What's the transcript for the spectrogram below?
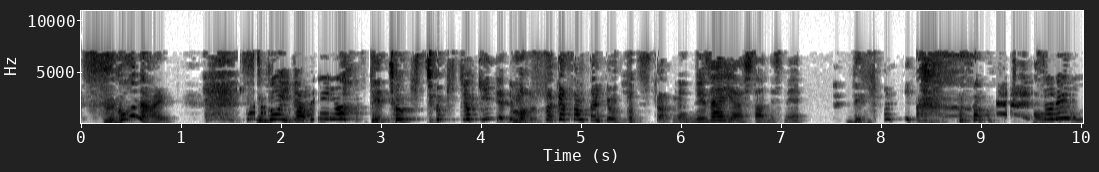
すごない？すごいで食べようってチョキチョキチョキってやって真っ逆さまに落としたの。す。デザイアしたんですね。で、それの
